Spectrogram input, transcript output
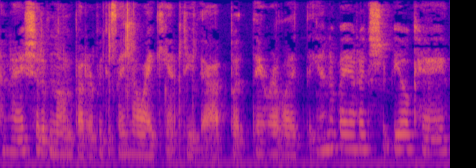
and I should have known better because I know I can't do that, but they were like, the antibiotics should be okay.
